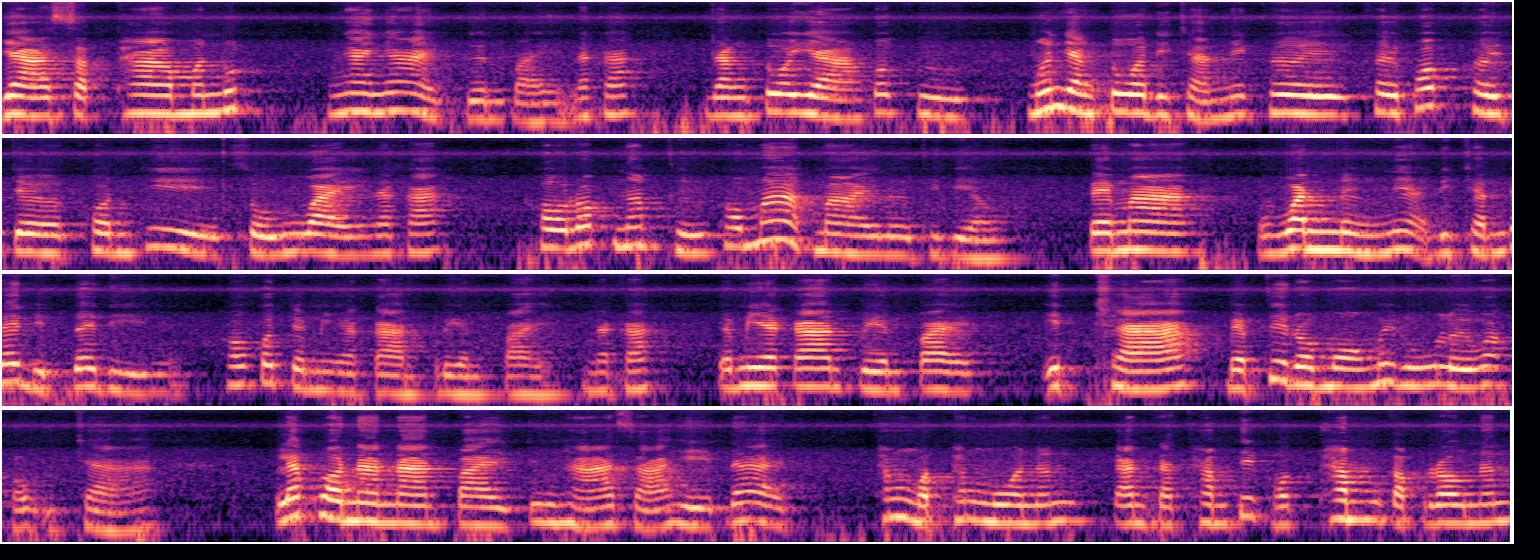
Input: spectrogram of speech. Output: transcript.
อย่าศรัทธามนุษย์ ง่ายๆเกินไปนะคะดังตัวอย่างก็คือเหมือนอย่างตัวดิฉันนี่เคยเคยพบเคยเจอคนที่สูงวัยนะคะเคารพนับถือเขามากมายเลยทีเดียว แต่มาวันหนึ่งเนี่ยดิฉันได้ดิบได้ดีเนี่ยเขาก็จะมีอาการเปลี่ยนไปนะคะ จะมีอาการเปลี่ยนไปอิจฉาแบบที่เรามองไม่รู้เลยว่าเขาอิจฉาและพอนานๆไปจึงหาสาเหตุได้ทั้งหมดทั้งมวลนั้น การกระทำที่เขาทำกับเรานั้น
